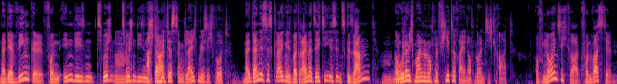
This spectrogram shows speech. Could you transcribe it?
Na, der Winkel von in diesen, zwischen, zwischen diesen Hm. Ach, Stra- damit das dann gleichmäßig wird. Na, dann ist es gleichmäßig, weil 360 ist insgesamt Na, oder ich male noch eine vierte rein auf 90 Grad. Auf 90 Grad. Von was denn?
